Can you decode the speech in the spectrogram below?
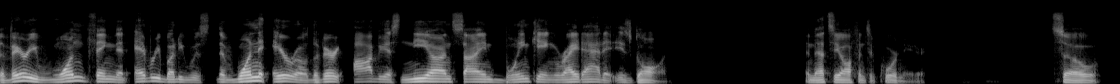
The very one thing that everybody was the one arrow, the very obvious neon sign blinking right at it is gone. And that's the offensive coordinator. So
